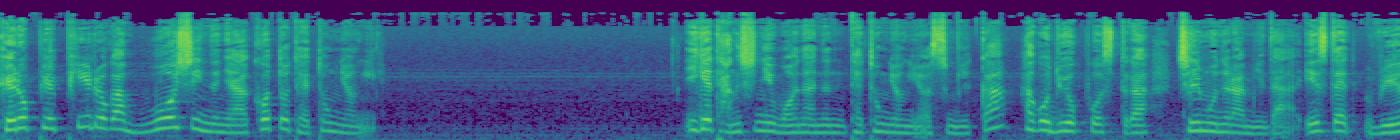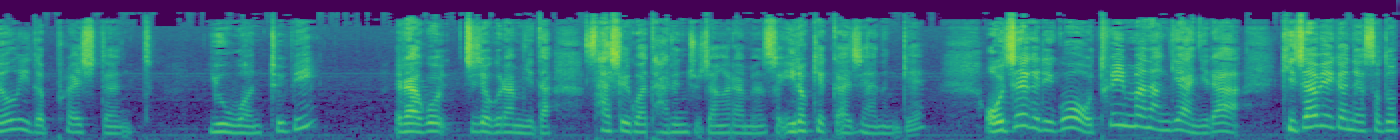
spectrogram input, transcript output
괴롭힐 필요가 무엇이 있느냐 그것도 대통령이 이게 당신이 원하는 대통령이었습니까? 하고 뉴욕 포스트가 질문을 합니다. Is that really the president you want to be? 라고 지적을 합니다. 사실과 다른 주장을 하면서 이렇게까지 하는 게 어제 그리고 트윗만 한 게 아니라 기자회견에서도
